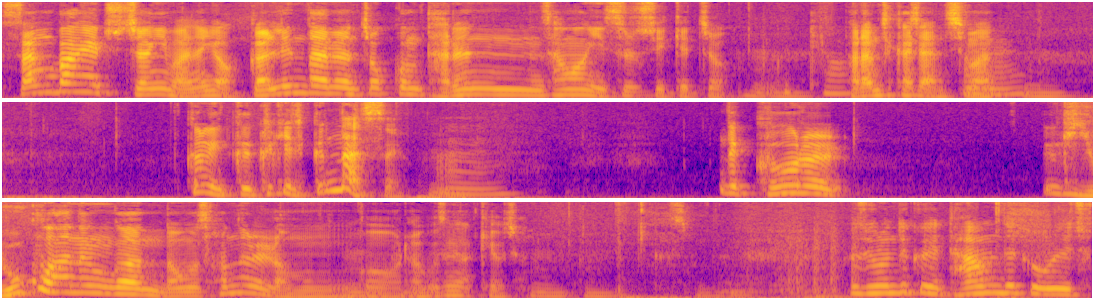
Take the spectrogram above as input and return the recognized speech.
쌍방의 주장이 만약에 엇갈린다면 조금 다른 상황이 있을 수 있겠죠. 그렇죠. 바람직하지 않지만 음, 그럼 그, 그렇게 끝났어요. 음. 근데 그거를 이렇게 요구하는 건 너무 선을 넘은 음. 거라고 생각해요. 저는. 음, 음, 그렇습니다. 그래서 이런 댓글 다음 댓글 우리 씨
